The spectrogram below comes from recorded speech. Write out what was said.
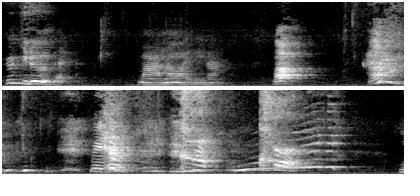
คือคิดดื้อแท้มาหน่อยนี่นะบ่ฮะแม่จะห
